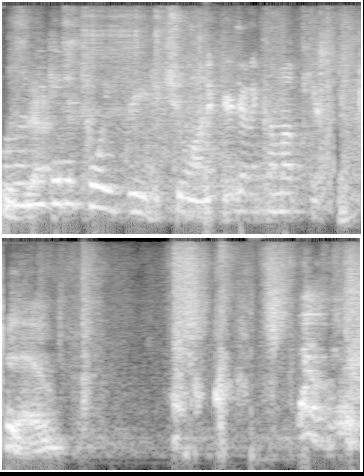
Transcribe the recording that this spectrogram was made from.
Well, who's let me that? get a toy for you to chew on if you're gonna come up here. Hello. Oh.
